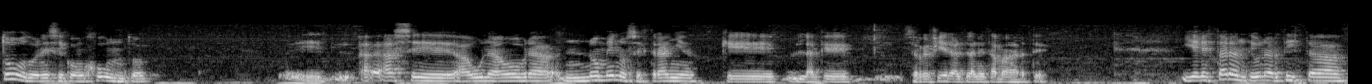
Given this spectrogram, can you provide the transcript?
todo en ese conjunto hace a una obra no menos extraña que la que se refiere al planeta Marte. Y el estar ante un artista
